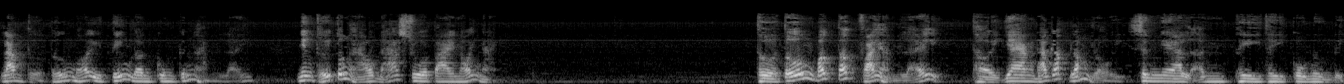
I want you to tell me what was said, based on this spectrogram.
Lam Thừa Tướng mới tiến lên cung kính hành lễ, nhưng Thủy Tuấn Hạo đã xua tay nói ngay. Thừa tướng bất tất phải hành lễ, thời gian đã gấp lắm rồi, xin nghe lệnh thi thi cô nương đi.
